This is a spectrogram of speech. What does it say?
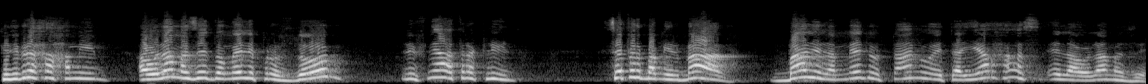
כדברי חכמים, העולם הזה דומה לפרוזדור לפני הטרקלין. ספר במדבר בא ללמד אותנו את היחס אל העולם הזה.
